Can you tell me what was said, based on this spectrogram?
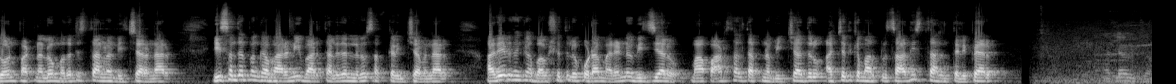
డోన్పట్నంలో మొదటి స్థానంలో నిలిచారన్నారు. ఈ సందర్భంగా వారిని వారి తల్లిదండ్రులను సత్కరించామన్నారు. అదేవిధంగా భవిష్యత్తులో కూడా మరెన్నో విజయాలు మా పాఠశాల తరపున విద్యార్థులు అత్యధిక మార్కులు సాధిస్తారని తెలిపారు. అట్లే కూర్చో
